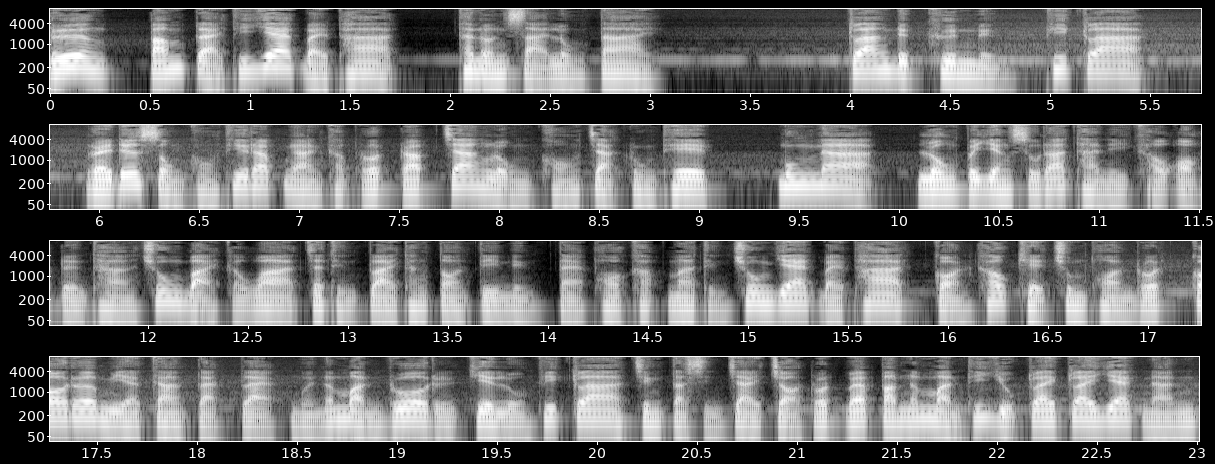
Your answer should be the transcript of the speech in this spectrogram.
เรื่องปั๊มแปลกที่แยกใบพาด ถนนสายลงใต้ กลางดึกคืนหนึ่ง พี่กล้าไรเดอร์ส่งของที่รับงานขับรถรับจ้างลงของจากกรุงเทพมุ่งหน้าลงไปยังสุราษฎร์ธานีเขาออกเดินทางช่วงบ่ายกะว่าจะถึงปลายทางตอนตีหนึ่ง แต่พอขับมาถึงช่วงแยกใบพาดก่อนเข้าเขตชุมพรรถก็เริ่มมีอาการแปลกๆ เหมือนน้ำมันรั่วหรือเกียร์หลวงพี่กล้าจึงตัดสินใจจอดรถแวะปั๊มน้ำมันที่อยู่ใกล้ๆแยกนั้น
